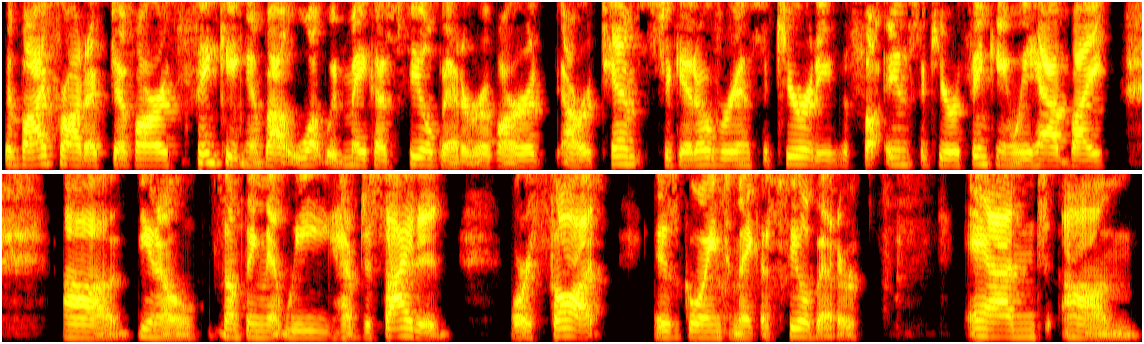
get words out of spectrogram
the byproduct of our thinking about what would make us feel better, of our, our attempts to get over insecurity, the th- insecure thinking we have by, uh, you know, something that we have decided or thought is going to make us feel better. And um,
